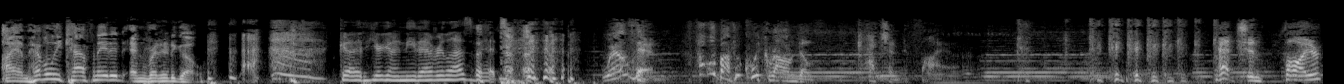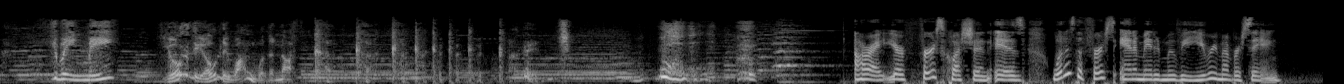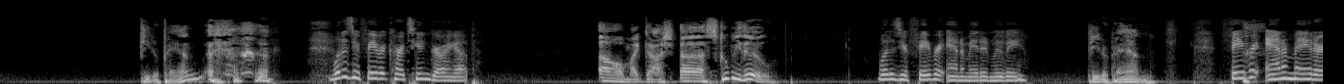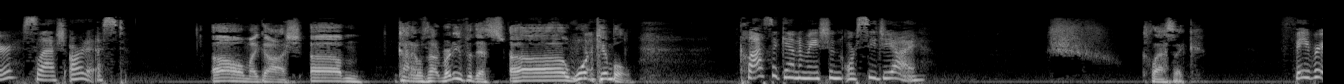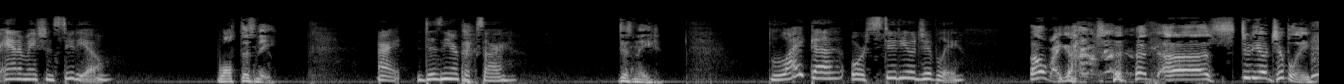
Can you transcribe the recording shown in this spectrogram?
I am heavily caffeinated and ready to go. Good. You're going to need every last bit. Well then, how about a quick round of catch and fire? Catch and fire? You mean me? You're the only one with enough courage. all right. Your first question is, what is the first animated movie you remember seeing? Peter Pan? What is your favorite cartoon growing up? oh my gosh. Uh, Scooby Doo. What is your favorite animated movie? Peter Pan. Favorite animator slash artist? Oh my gosh. Um, God, I was not ready for this. Uh, Ward Kimball. Classic animation or CGI? Classic. Favorite animation studio? Walt Disney. All right, Disney or Pixar? Disney. Laika or Studio Ghibli? Oh my god. uh, Studio Ghibli.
